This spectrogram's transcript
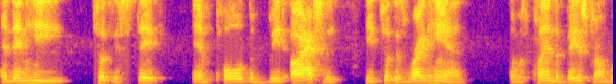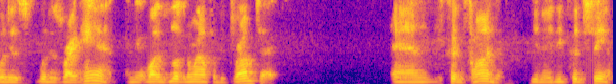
and then he took his stick and pulled the beat. Oh, actually, he took his right hand and was playing the bass drum with his with his right hand, and while he was looking around for the drum tech, and he couldn't find him. You know, he couldn't see him.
